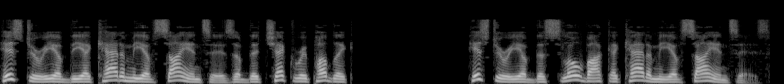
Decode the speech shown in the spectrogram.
History of the Academy of Sciences of the Czech Republic. History of the Slovak Academy of Sciences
